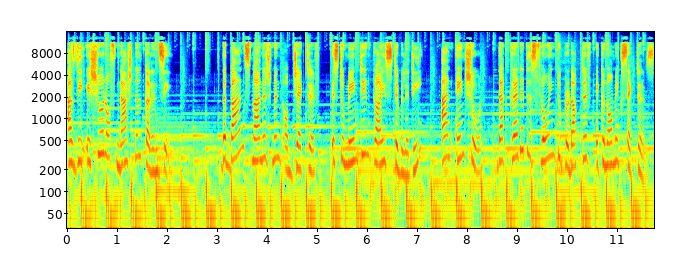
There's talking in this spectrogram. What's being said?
as the issuer of national currency. The bank's management objective is to maintain price stability and ensure that credit is flowing to productive economic sectors.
